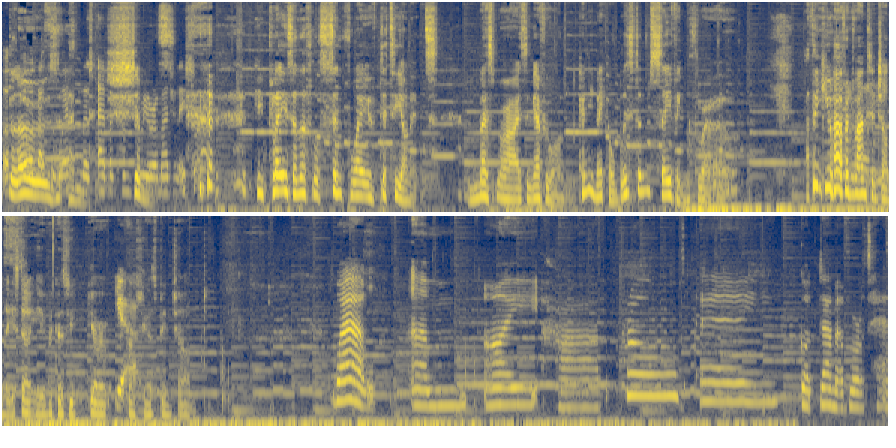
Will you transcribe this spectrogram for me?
Oh, glows and that ever comes from your shimmers. he plays a little synthwave ditty on it, mesmerizing everyone. Can you make a wisdom saving throw? I think you have advantage on these, don't you? Because you, your Yeah. punching has been charmed. Well, um, I have rolled a. God damn it, I've rolled a 10.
